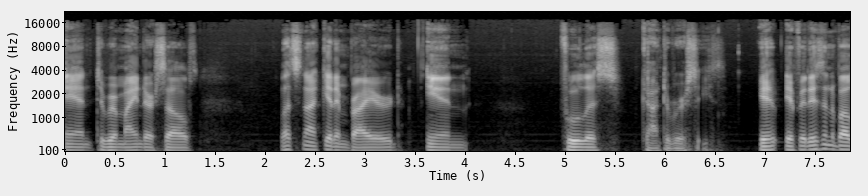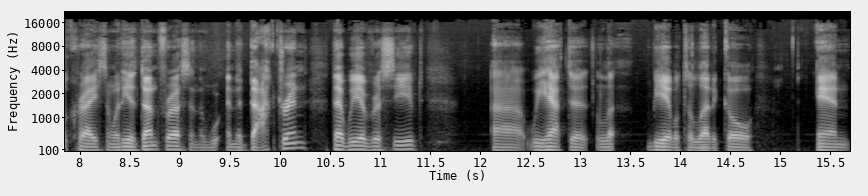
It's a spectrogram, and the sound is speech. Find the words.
And to remind ourselves, let's not get embroiled in foolish controversies. If, if it isn't about Christ and what He has done for us and the and the doctrine that we have received, uh, we have to be able to let it go. And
